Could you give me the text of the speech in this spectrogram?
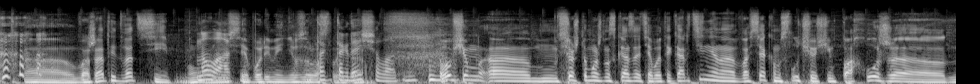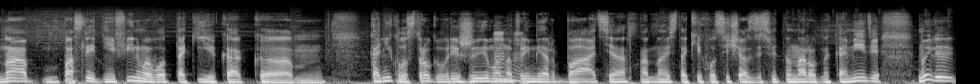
а, вожатый 27. Ну, Ну ладно. все более-менее взрослые. Так, тогда да. еще ладно. В общем, все, что можно сказать об этой картине, она во всяком случае очень похожа на последние фильмы, вот такие, как эм, «Каникулы строгого режима», например, «Батя», одна из таких вот сейчас действительно народных комедий. Ну или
